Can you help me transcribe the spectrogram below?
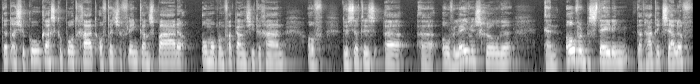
dat als je koelkast kapot gaat of dat je flink kan sparen om op een vakantie te gaan. Of, dus dat is uh, uh, overlevingsschulden en overbesteding. Dat had ik zelf.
